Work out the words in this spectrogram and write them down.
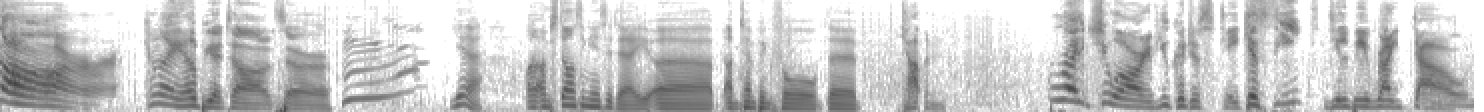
Arr! Can I help you at all, sir? Yeah. I- I'm starting here today. Uh, I'm temping for the captain. Right you are. If you could just take a seat, you'll be right down.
